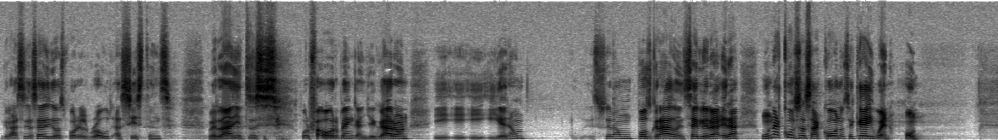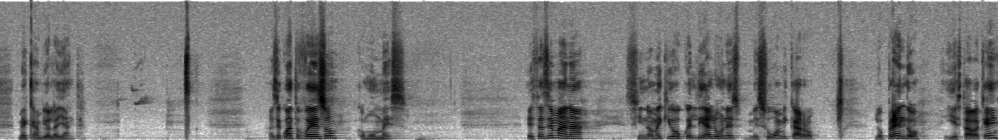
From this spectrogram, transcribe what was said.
Gracias a Dios por el Road Assistance, ¿verdad? Y entonces, por favor, vengan, llegaron y, era un, eso era un posgrado, en serio, era, era una cosa sacó, no sé qué, y bueno, ¡pum! me cambió la llanta. ¿Hace cuánto fue eso? Como un mes. Esta semana, si no me equivoco, el día lunes me subo a mi carro, lo prendo y estaba qué?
